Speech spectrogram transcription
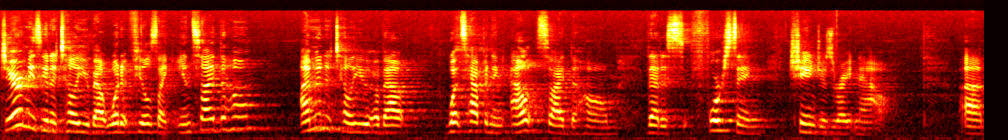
Jeremy's going to tell you about what it feels like inside the home. I'm going to tell you about what's happening outside the home that is forcing changes right now. Um,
